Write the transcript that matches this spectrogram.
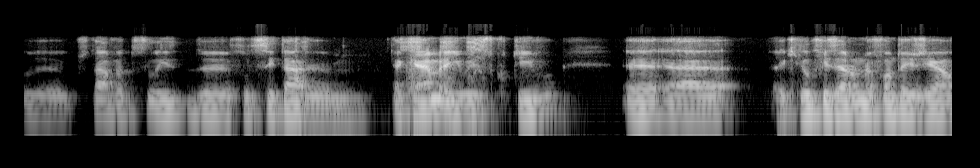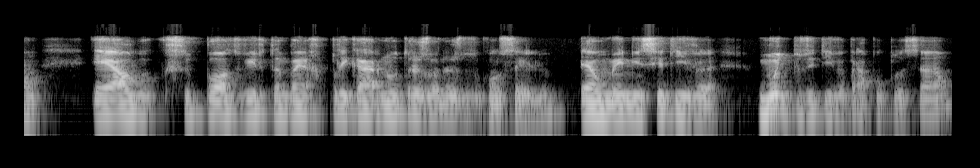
uh, gostava de, de felicitar um, a Câmara e o Executivo. Uh, uh, aquilo que fizeram na Fonteijão é algo que se pode vir também replicar noutras zonas do Conselho. É uma iniciativa muito positiva para a população.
